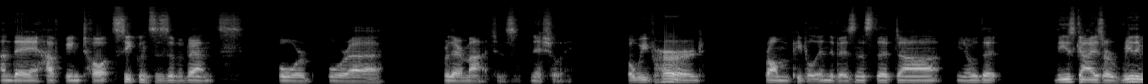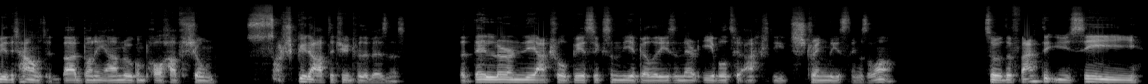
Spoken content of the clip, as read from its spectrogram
and they have been taught sequences of events for for uh, for their matches initially. But we've heard from people in the business that uh, you know that these guys are really really talented. Bad Bunny and Logan Paul have shown such good aptitude for the business that they learn the actual basics and the abilities, and they're able to actually string these things along. So the fact that you see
